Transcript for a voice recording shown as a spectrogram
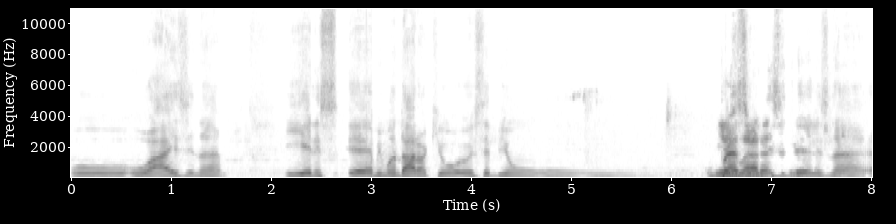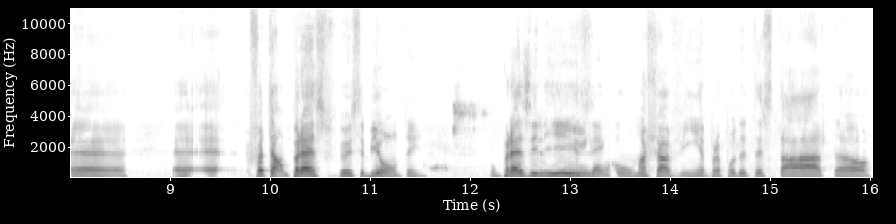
o, o Wise, né? E eles é, me mandaram aqui, eu, eu recebi um, um, um, um press release deles, né? É, é, é, foi até um press que eu recebi ontem. Um press release Hum, legal. com uma chavinha para poder testar tal.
